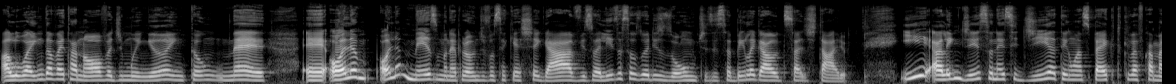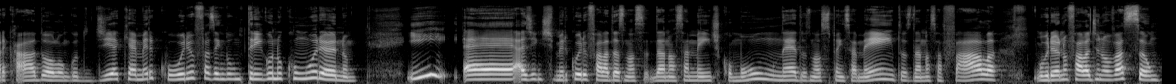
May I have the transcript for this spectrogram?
A lua ainda vai estar tá nova de manhã, então, né? É, olha, olha mesmo, né, para onde você quer chegar, visualiza seus horizontes, isso é bem legal de Sagitário. E, além disso, nesse dia tem um aspecto que vai ficar marcado ao longo do dia, que é Mercúrio fazendo um trígono com Urano. E é, a gente, Mercúrio fala das nossa, da nossa mente comum, né, dos nossos pensamentos, da nossa fala. Urano fala de inovação.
